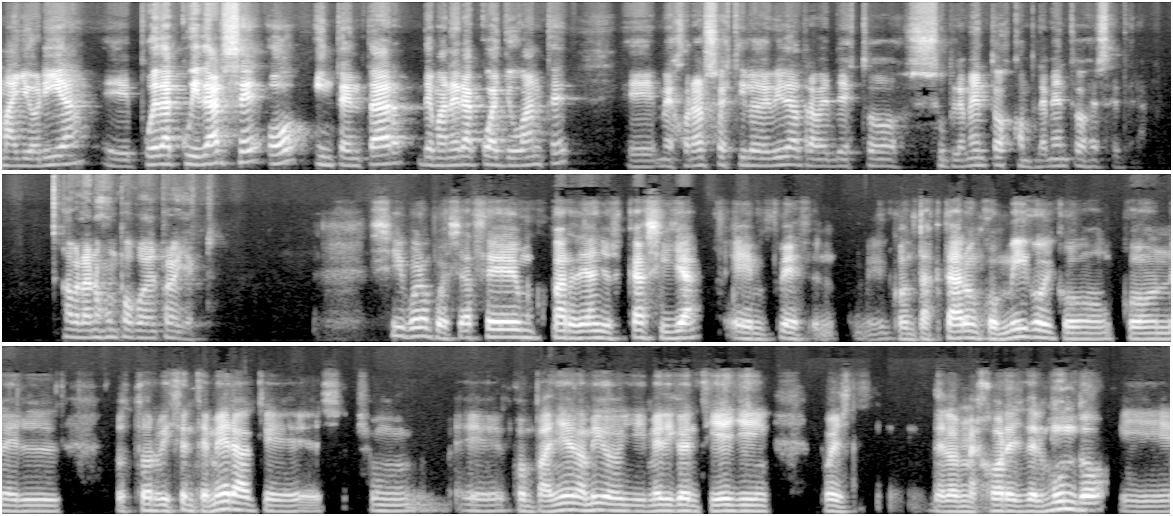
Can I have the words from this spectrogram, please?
mayoría eh, pueda cuidarse o intentar de manera coadyuvante eh, mejorar su estilo de vida a través de estos suplementos, complementos, etcétera. Háblanos un poco del proyecto. Sí, bueno, pues hace un par de años casi ya contactaron conmigo y con, el doctor Vicente Mera, que es, un eh, compañero, amigo y médico anti-aging, pues de los mejores del mundo y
